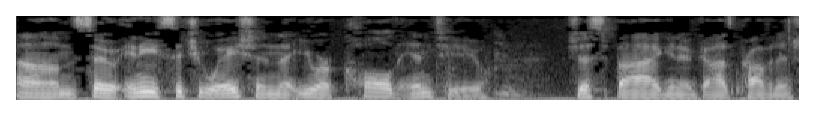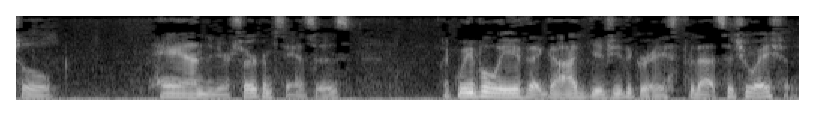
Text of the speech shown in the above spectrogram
Um, so any situation that you are called into, just by you know God's providential hand in your circumstances, like we believe that God gives you the grace for that situation.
